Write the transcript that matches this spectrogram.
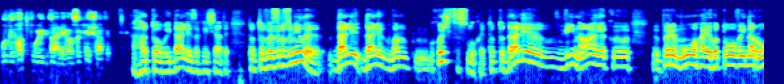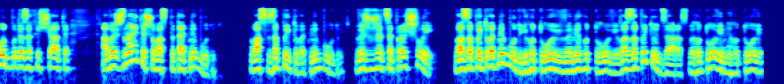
буде готовий далі його захищати. Готовий далі захищати. Тобто, ви зрозуміли? Далі, далі вам хочеться слухати. Тобто, далі війна, як е, перемога, і готовий народ буде захищати. А ви ж знаєте, що вас питати не будуть? Вас запитувати не будуть. Ви ж вже це пройшли. Вас запитувати не будуть, готові ви, не готові. Вас запитують зараз, ви готові, не готові.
